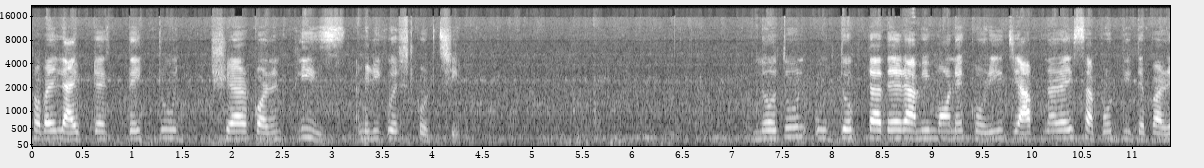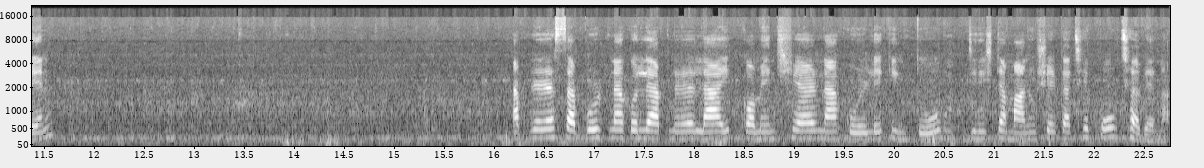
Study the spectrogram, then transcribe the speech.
সবাই লাইভটাতে একটু শেয়ার করেন প্লিজ আমি রিকোয়েস্ট করছি। নতুন উদ্যোক্তাদের আমি মনে করি যে আপনারাই সাপোর্ট দিতে পারেন। আপনারা সাপোর্ট না করলে আপনারা লাইক কমেন্ট শেয়ার না করলে কিন্তু জিনিসটা মানুষের কাছে পৌঁছাবে না।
